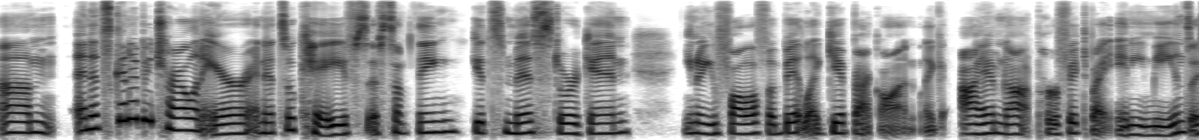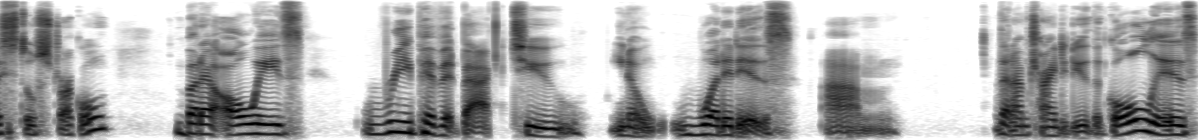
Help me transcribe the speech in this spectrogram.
Um, and it's going to be trial and error, and it's okay if, if something gets missed or again, you know, you fall off a bit, like get back on. Like, I am not perfect by any means, I still struggle, but I always repivot back to, you know, what it is um, that I'm trying to do. The goal is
